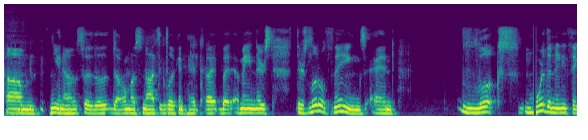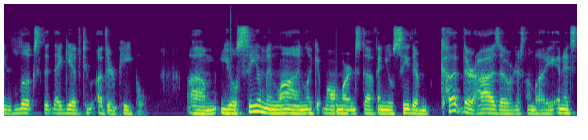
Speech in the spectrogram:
Um, you know, so the, the almost Nazi looking haircut. But I mean, there's there's little things and looks more than anything looks that they give to other people. Um, you'll see them in line, like at Walmart and stuff, and you'll see them cut their eyes over to somebody, and it's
